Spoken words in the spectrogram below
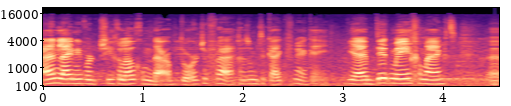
aanleiding voor de psycholoog om daarop door te vragen. Dus om te kijken van oké, jij hebt dit meegemaakt. eh,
